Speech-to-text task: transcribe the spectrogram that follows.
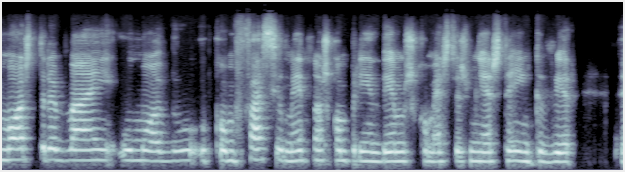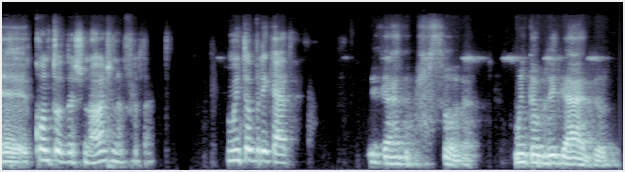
mostra bem o modo como facilmente nós compreendemos como estas mulheres têm que ver com todas nós, na verdade. Muito obrigada. Obrigada, professora. Muito obrigado.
